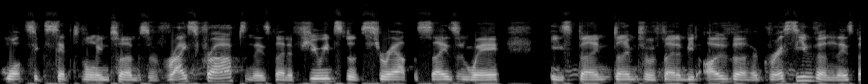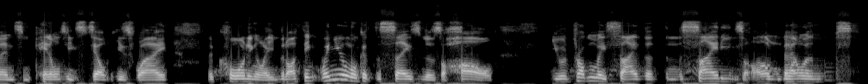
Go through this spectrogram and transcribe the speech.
what's acceptable in terms of racecraft. And there's been a few incidents throughout the season where he's been deemed to have been a bit over aggressive and there's been some penalties dealt his way accordingly. But I think when you look at the season as a whole, you would probably say that the Mercedes on balance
